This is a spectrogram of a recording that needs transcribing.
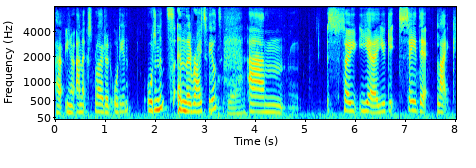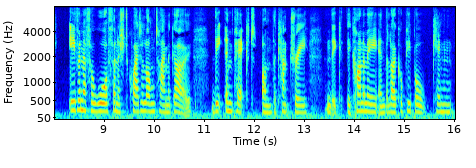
are, you know, unexploded ordin- ordnance in the rice fields. Yeah. Um, so yeah, you get to see that like even if a war finished quite a long time ago, the impact on the country and the economy and the local people can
